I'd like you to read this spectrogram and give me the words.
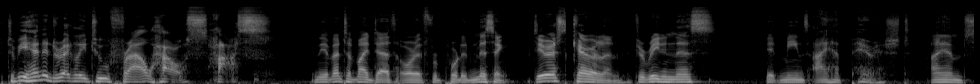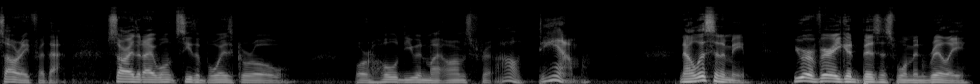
To be handed directly to Frau Haus, Haas, in the event of my death or if reported missing. Dearest Carolyn, if you're reading this, it means I have perished. I am sorry for that. Sorry that I won't see the boys grow or hold you in my arms for. Oh, damn. Now listen to me. You're a very good businesswoman, really,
